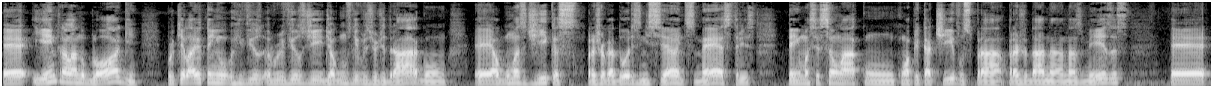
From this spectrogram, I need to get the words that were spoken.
É, e entra lá no blog, porque lá eu tenho reviews, reviews de, de alguns livros de Old Dragon, é, algumas dicas para jogadores iniciantes, mestres. Tem uma sessão lá com, com aplicativos para ajudar na, nas mesas. É,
